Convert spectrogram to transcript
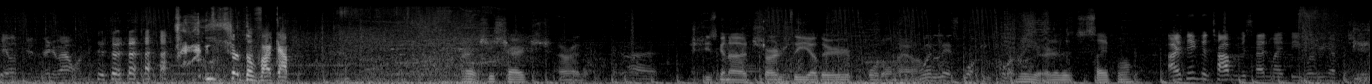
Caleb didn't think of that one. Shut the fuck up. Alright, she's charged. All right. Alright. She's gonna charge the other portal now. I'm gonna get rid of this disciple. I think the top of his head might be where we have to shoot.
